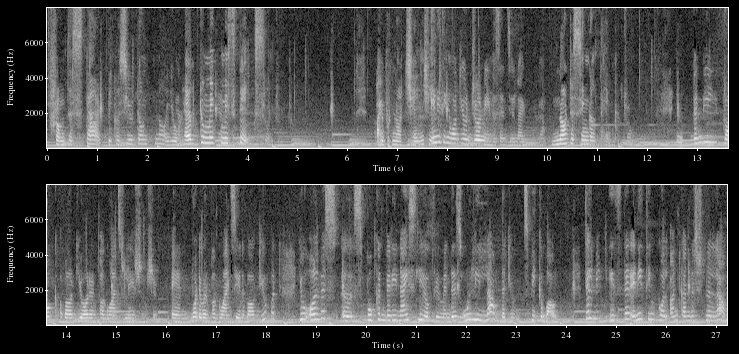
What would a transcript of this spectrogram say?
from the start because you don't know. You have to make Yeah. mistakes. True, true. I would not change it. Anything about your journey in the sense you're like, yeah, Not a single thing. true. And when we talk about your and Bhagwan's relationship and whatever Bhagwan said about you, but you always uh, spoken very nicely of him, and there's only love that you speak about. Tell me, is there anything called unconditional love?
